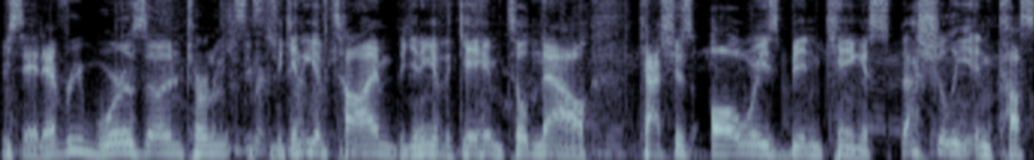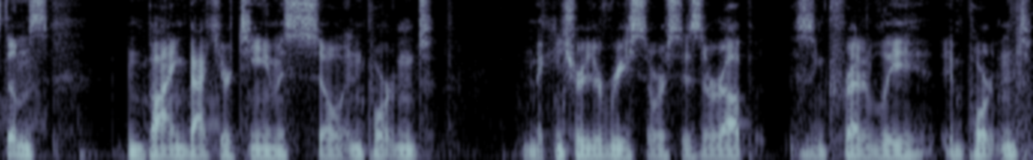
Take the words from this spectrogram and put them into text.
We say it every Warzone tournament since the beginning of time, beginning of the game till now. Cash has always been king, especially in customs. And buying back your team is so important. Making sure your resources are up is incredibly important.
